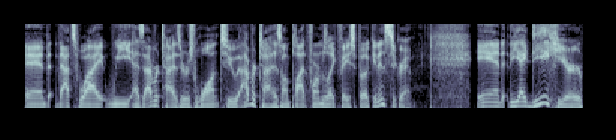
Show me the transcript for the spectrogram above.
And that's why we as advertisers want to advertise on platforms like Facebook and Instagram. And the idea here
